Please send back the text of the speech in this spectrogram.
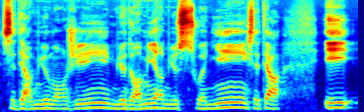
C'est-à-dire mieux manger, mieux dormir, mieux se soigner, etc. Et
